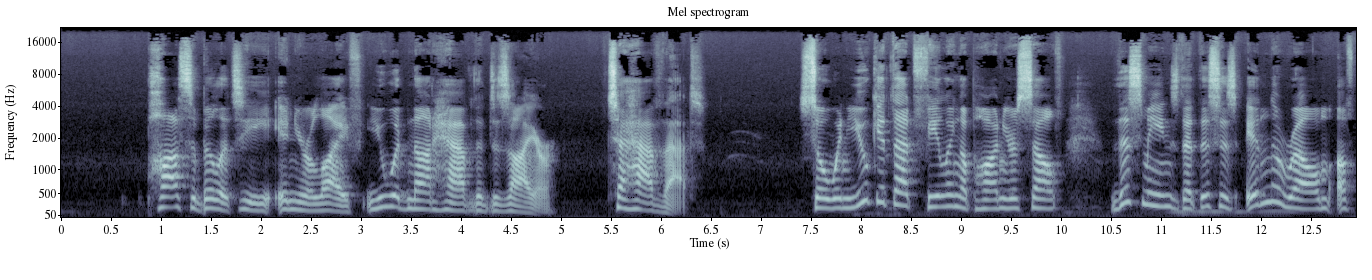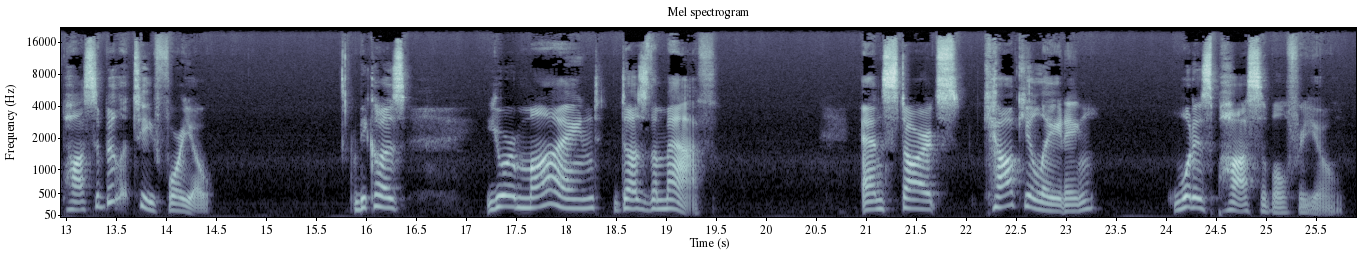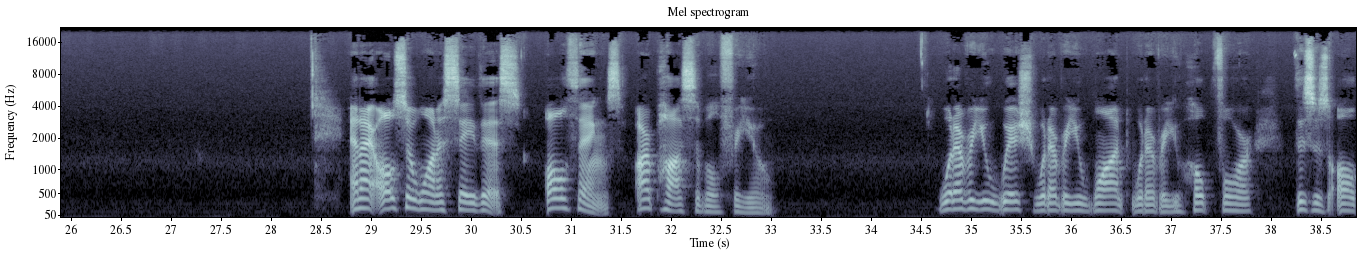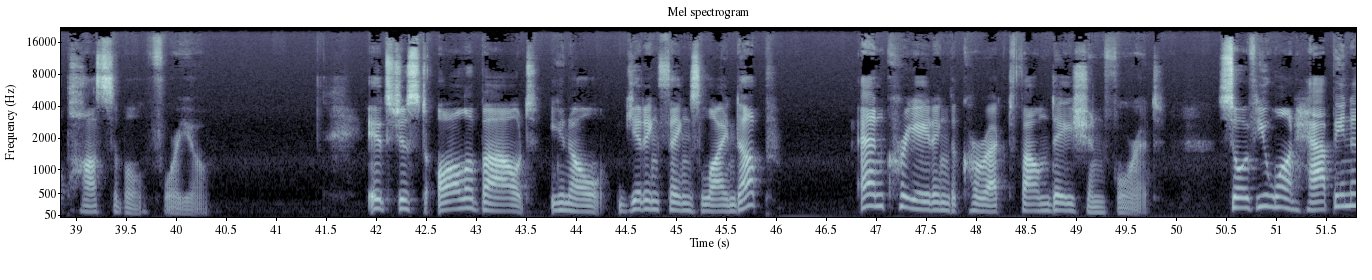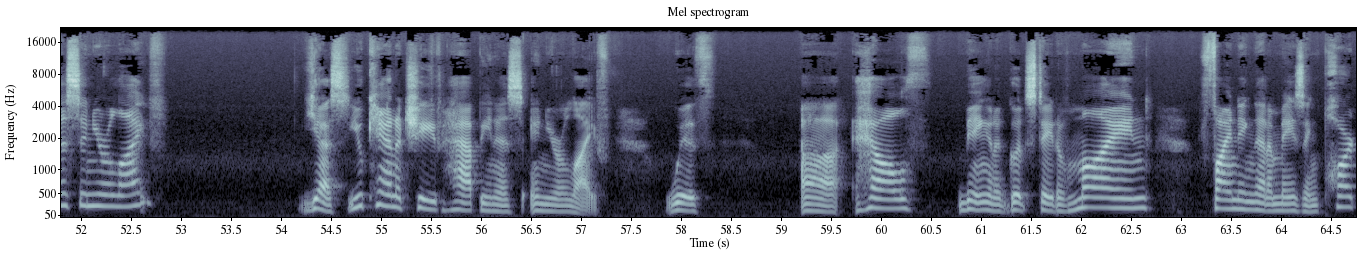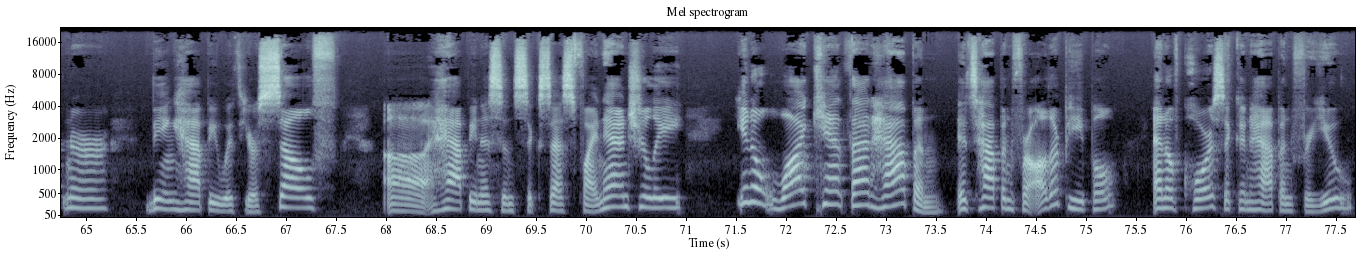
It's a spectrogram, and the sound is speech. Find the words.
possibility in your life, you would not have the desire to have that. So when you get that feeling upon yourself, this means that this is in the realm of possibility for you. Because your mind does the math and starts calculating what is possible for you. And I also want to say this all things are possible for you. Whatever you wish, whatever you want, whatever you hope for, this is all possible for you. It's just all about, you know, getting things lined up and creating the correct foundation for it. So if you want happiness in your life, yes, you can achieve happiness in your life with uh, health, being in a good state of mind, finding that amazing partner, being happy with yourself, uh, happiness and success financially. You know, why can't that happen? It's happened for other people. And of course, it can happen for you.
